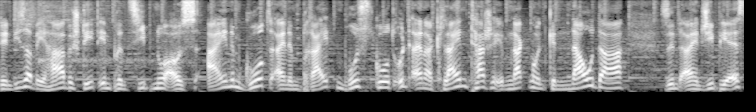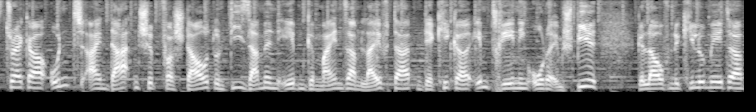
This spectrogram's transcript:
Denn dieser BH besteht im Prinzip nur aus einem Gurt, einem breiten Brustgurt und einer kleinen Tasche im Nacken. Und genau da sind ein GPS-Tracker und ein Datenchip verstaut. Und die sammeln eben gemeinsam Live-Daten der Kicker im Training oder im Spiel. Gelaufene Kilometer,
